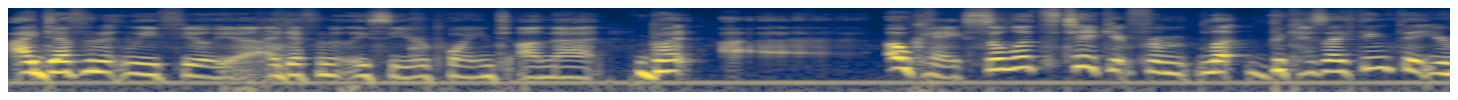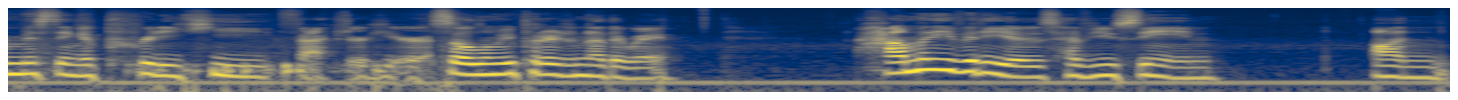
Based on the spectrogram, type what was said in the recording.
I definitely feel you. I definitely see your point on that. But uh, okay, so let's take it from let, because I think that you're missing a pretty key factor here. So let me put it another way: How many videos have you seen on,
